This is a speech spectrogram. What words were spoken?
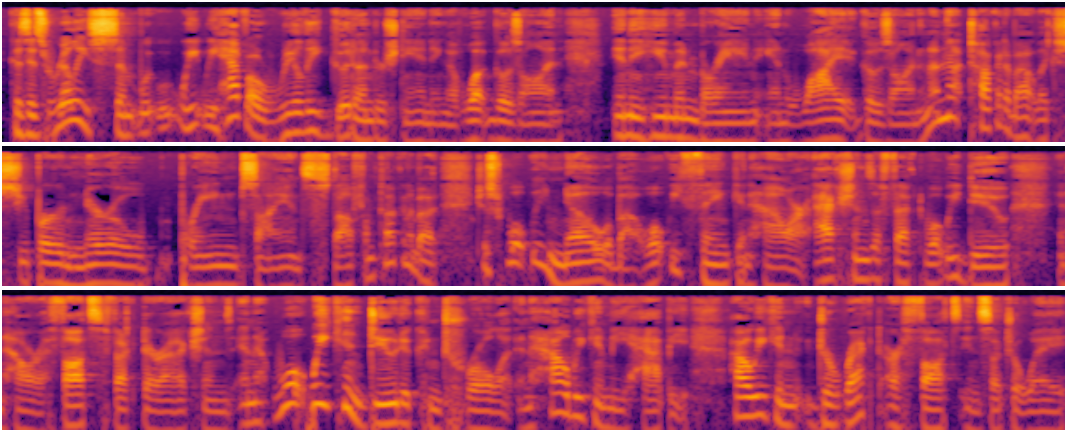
because it's really sim- we we have a really good understanding of what goes on in the human brain and why it goes on. And I'm not talking about like super neuro brain science stuff. I'm talking about just what we know about what we think and how our actions affect what we do and how our thoughts affect our actions and what we can do to control it and how we can be happy, how we can direct our thoughts in such a way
